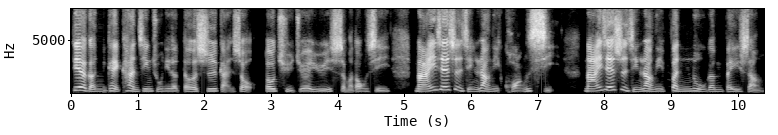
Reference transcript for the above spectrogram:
第二个，你可以看清楚你的得失感受都取决于什么东西，哪一些事情让你狂喜，哪一些事情让你愤怒跟悲伤。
